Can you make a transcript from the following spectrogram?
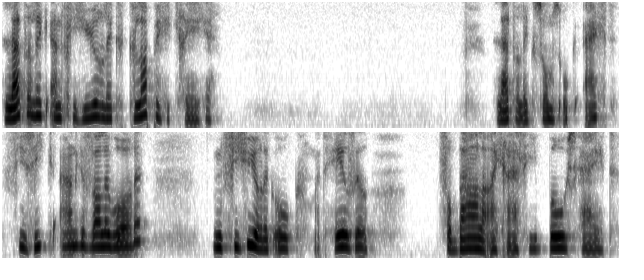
letterlijk en figuurlijk klappen gekregen. Letterlijk soms ook echt fysiek aangevallen worden. En figuurlijk ook met heel veel verbale agressie, boosheid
